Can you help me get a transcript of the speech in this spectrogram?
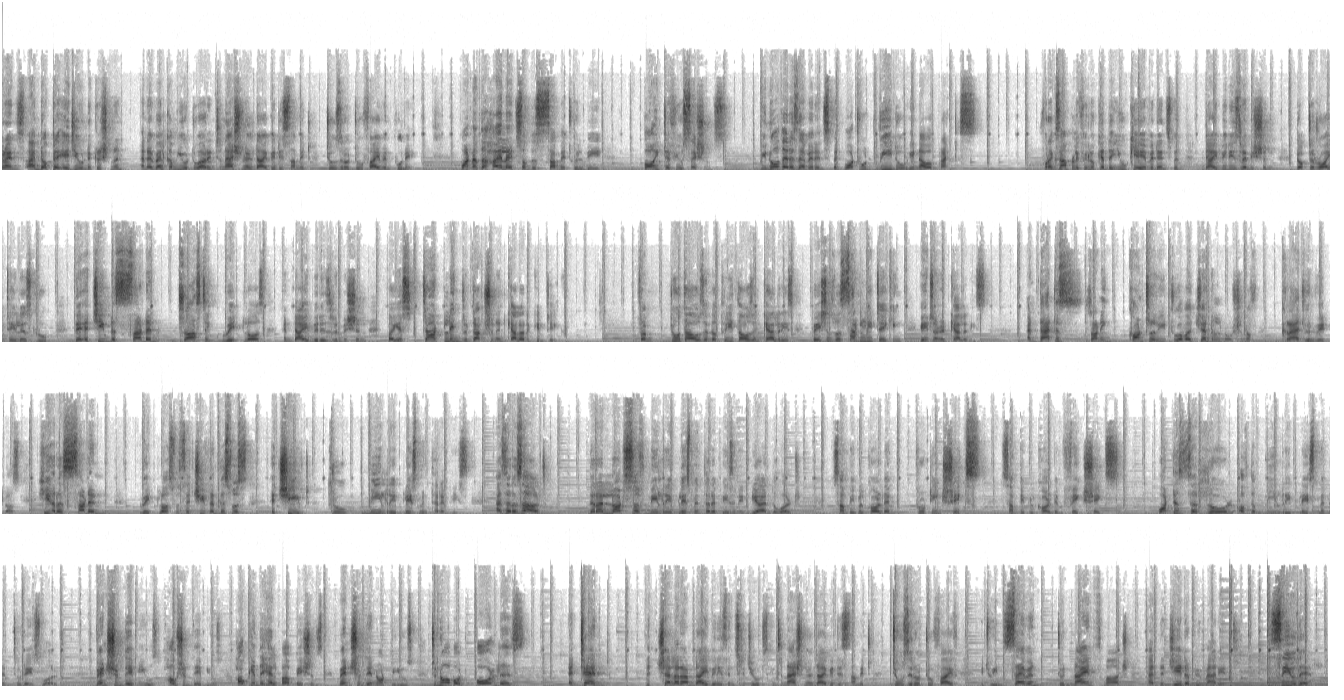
Friends, I'm Dr. A.G. Unnikrishnan and I welcome you to our International Diabetes Summit 2025 in Pune. One of the highlights of this summit will be point of view sessions. We know there is evidence, but what would we do in our practice? For example, if you look at the UK evidence with diabetes remission, Dr. Roy Taylor's group, they achieved a sudden drastic weight loss and diabetes remission by a startling reduction in caloric intake. From 2000 or 3000 calories, patients were suddenly taking 800 calories. And that is running contrary to our general notion of gradual weight loss. Here, a sudden weight loss was achieved, and this was achieved through meal replacement therapies. As a result, there are lots of meal replacement therapies in India and the world. Some people call them protein shakes, some people call them fake shakes. What is the role of the meal replacement in today's world? When should they be used? How should they be used? How can they help our patients? When should they not be used? To know about all this, attend the Chellaram Diabetes Institute's International Diabetes Summit 2025 between 7th to 9th March at the JW Marriott. See you there.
